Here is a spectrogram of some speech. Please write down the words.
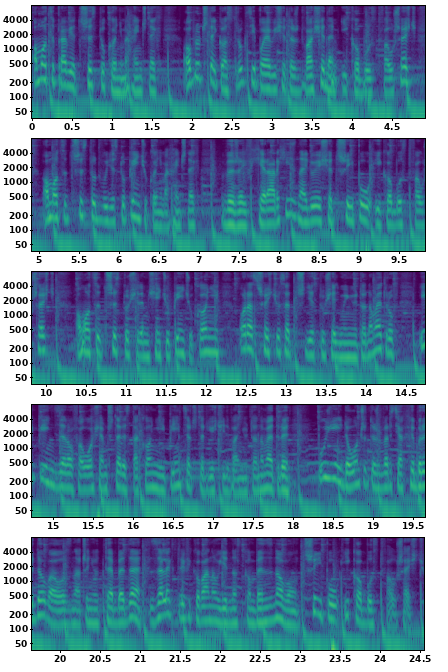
o mocy prawie 300 koni mechanicznych. Oprócz tej konstrukcji pojawi się też 2.7 EcoBoost V6 o mocy 325 koni mechanicznych mechanicznych. Wyżej w hierarchii znajduje się 3,5 EcoBoost V6 o mocy 375 koni oraz 637 Nm i 5.0 V8 400 koni i 542 Nm. Później dołączy też wersja hybrydowa o oznaczeniu TBD z elektryfikowaną jednostką benzynową 3,5 EcoBoost V6.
